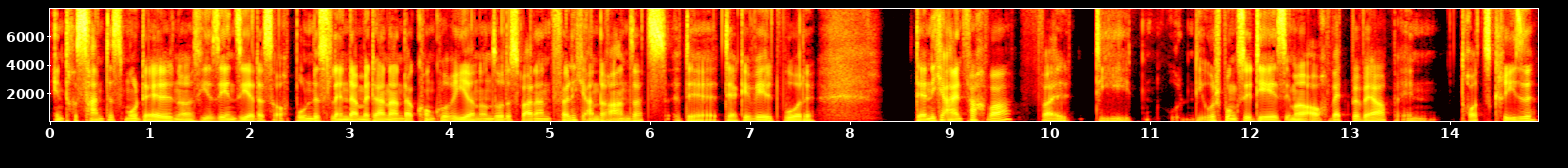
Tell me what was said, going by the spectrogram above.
interessantes Modell. Ne? Hier sehen Sie ja, dass auch Bundesländer miteinander konkurrieren und so. Das war dann ein völlig anderer Ansatz, der, der gewählt wurde, der nicht einfach war, weil die, die Ursprungsidee ist immer auch Wettbewerb in, trotz Krise.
